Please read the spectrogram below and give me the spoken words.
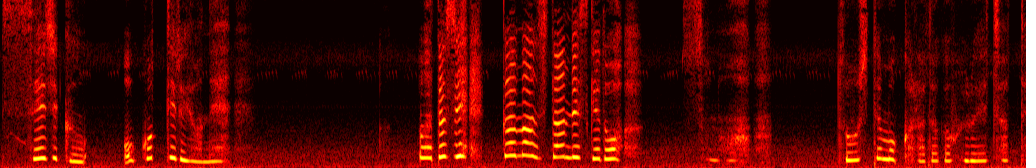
聖司君怒ってるよね私我慢したんですけどそのどうしても体が震えちゃって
